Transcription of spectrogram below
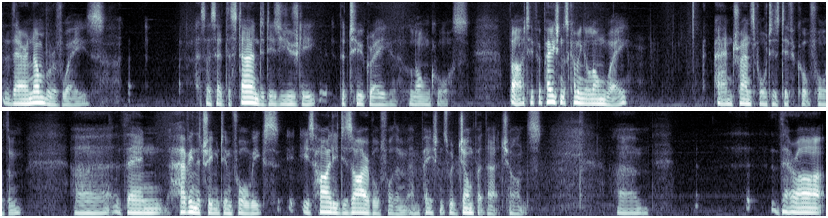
there are a number of ways. As I said, the standard is usually the two gray long course. But if a patient's coming a long way and transport is difficult for them, uh, then having the treatment in four weeks is highly desirable for them, and patients would jump at that chance. Um, there are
